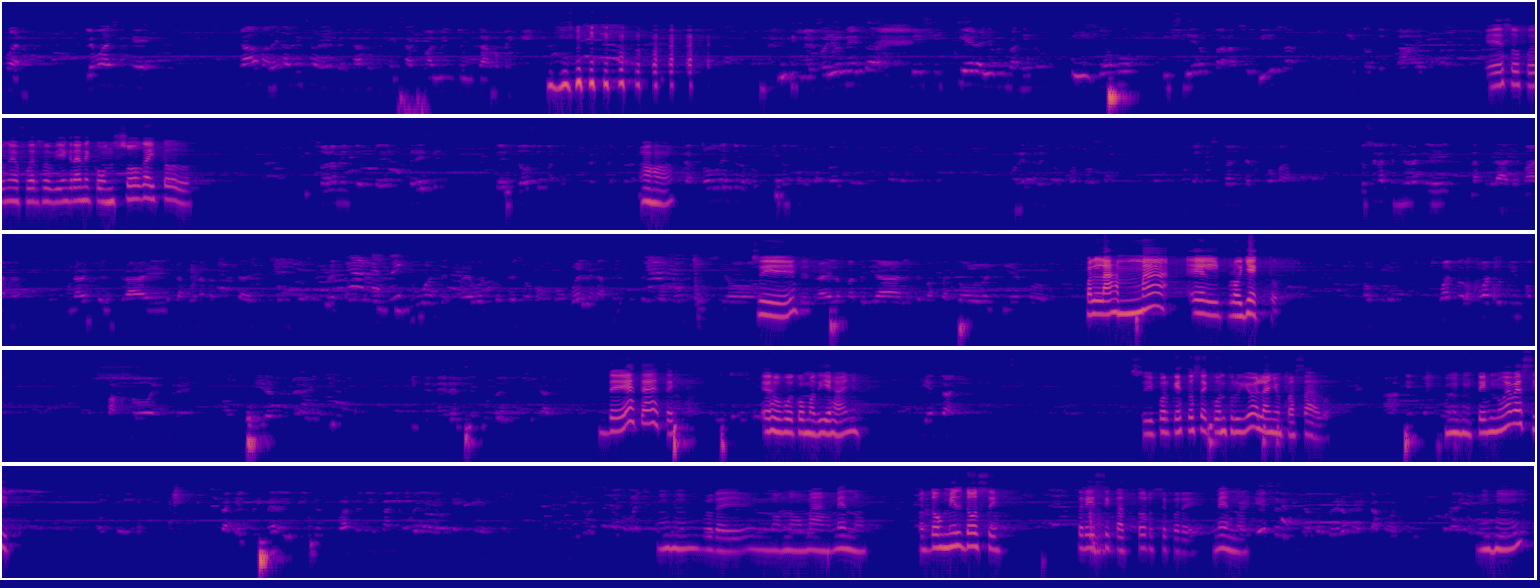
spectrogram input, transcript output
Bueno, le voy a decir que cada madera de esa debe pesar lo que pesa actualmente un carro pequeño. le soy honesta, siquiera yo me imagino cómo hicieron para subirla en donde está esa madera. Eso fue un esfuerzo bien grande con soga y todo. Y solamente ustedes 13, ustedes 12 más 16 personas. Ajá. O sea, todo esto lo consiguieron solo 14 personas. Por eso les tomó dos años. Ok, entonces no le interrumpo más. Entonces la señora que, la, la alemana, una vez que les trae la buena noticia de que tienen entonces el préstamo, continúan de nuevo el proceso o, o, vuelven a hacer el proceso de construcción, sí. de traer los materiales, de pasar todo el tiempo. Plasma el proyecto. Okay. ¿Cuánto, ¿Cuánto tiempo pasó entre construir el primer edificio y tener el segundo edificio? De este a este. Eso fue como 10 años. Sí, porque esto se construyó el año pasado. Ah, Ujú, Este es nuevecito. O sea que el primer edificio, fue hace 10 años, fue en el 1990. Ujú, por ahí, no, no, más, menos. El 2012, 13, 14, por ahí, menos. Ese edificio construyeron en el 14, por ahí. Ujú, Este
